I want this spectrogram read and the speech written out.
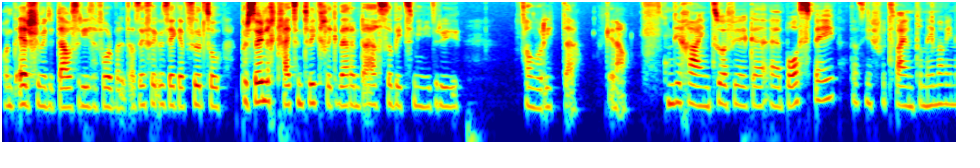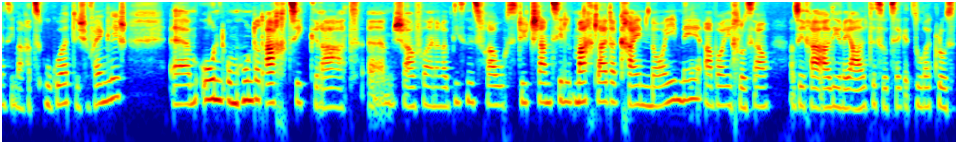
und er ist für mich dort auch ein riesen Vorbild. Also ich würde sagen, für so Persönlichkeitsentwicklung wären das so ein bisschen meine drei Favoriten. Genau. Und ich kann hinzufügen äh, Boss Babe, das ist von zwei Unternehmerinnen, sie machen es auch gut, das ist auf Englisch. Ähm, und um 180 Grad ähm, ist auch von einer Businessfrau aus Deutschland. Sie macht leider kein Neu mehr, aber ich los auch, also ich habe all ihre alten sozusagen durchgelesen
